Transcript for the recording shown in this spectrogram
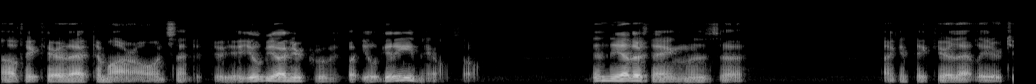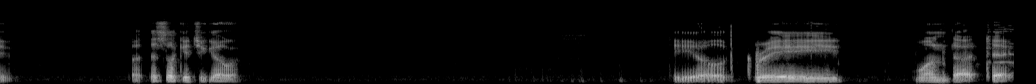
I'll take care of that tomorrow and send it to you. You'll be on your cruise, but you'll get email. So then the other thing was, uh, I can take care of that later too. But this will get you going. field grade one dot text.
